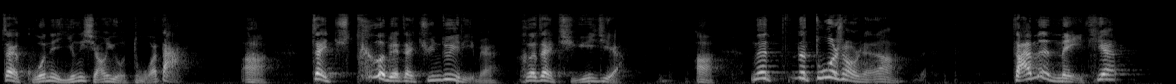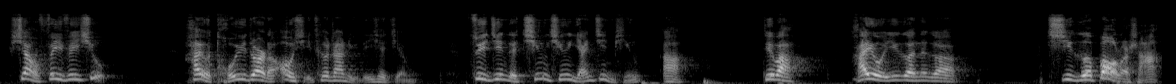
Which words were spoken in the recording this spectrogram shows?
在国内影响有多大啊！在特别在军队里面和在体育界，啊，那那多少人啊！咱们每天像飞飞秀，还有头一段的奥喜特战旅的一些节目，最近的青青严进平啊，对吧？还有一个那个。七哥报了啥？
